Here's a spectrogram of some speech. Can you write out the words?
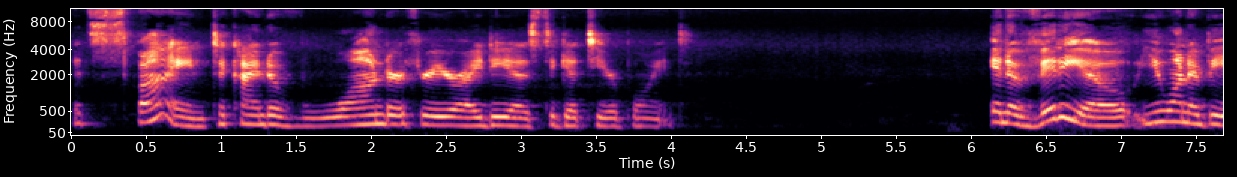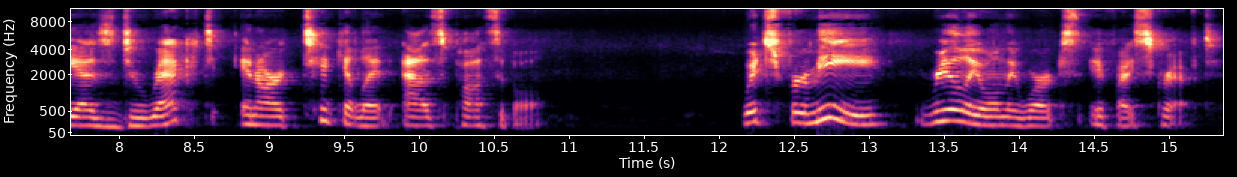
it's fine to kind of wander through your ideas to get to your point. In a video, you want to be as direct and articulate as possible, which for me really only works if I script.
